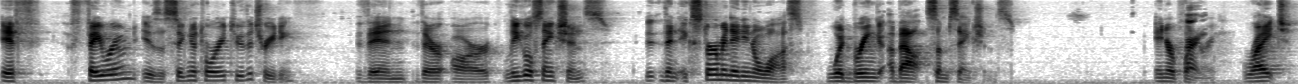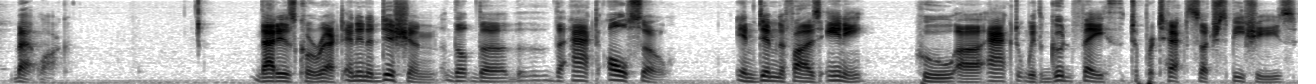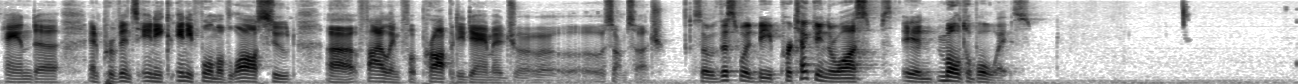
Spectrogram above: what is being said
If Faerun is a signatory to the treaty, then there are legal sanctions. Then exterminating a wasp would bring about some sanctions. Interplanetary, right? Batlock. That is correct. And in addition, the the the act also indemnifies any who uh, act with good faith to protect such species and uh, and prevents any any form of lawsuit uh, filing for property damage or, or some such. So this would be protecting the wasps in multiple ways.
